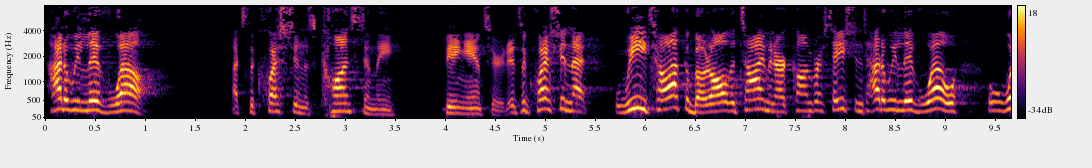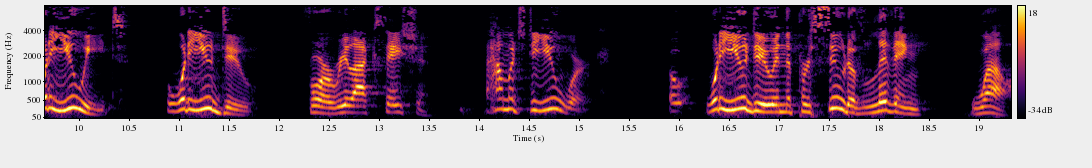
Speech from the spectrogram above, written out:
How do we live well? That's the question that's constantly being answered. It's a question that we talk about all the time in our conversations. How do we live well? What do you eat? What do you do for relaxation? How much do you work? Oh, what do you do in the pursuit of living well?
